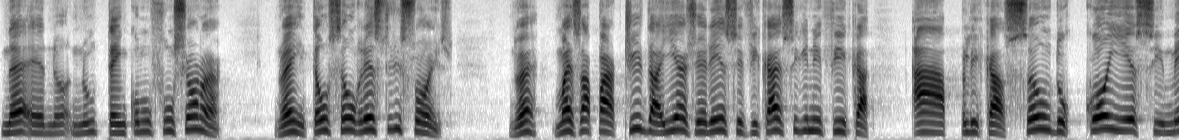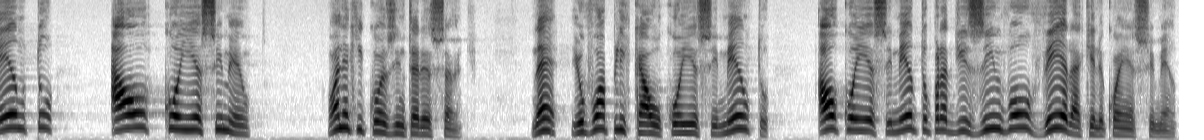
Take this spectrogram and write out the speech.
né, é, não, não tem como funcionar. Né? Então são restrições. Né? Mas a partir daí a gerência eficaz significa a aplicação do conhecimento ao conhecimento. Olha que coisa interessante. Né? Eu vou aplicar o conhecimento ao conhecimento para desenvolver aquele conhecimento.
